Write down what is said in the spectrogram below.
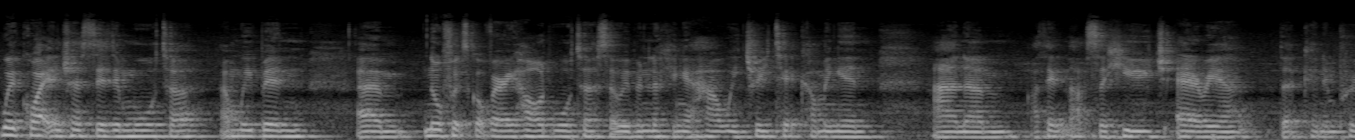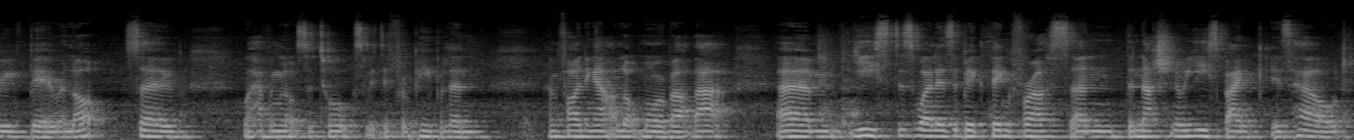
we're quite interested in water, and we've been um, Norfolk's got very hard water, so we've been looking at how we treat it coming in, and um, I think that's a huge area that can improve beer a lot. So we're having lots of talks with different people and and finding out a lot more about that. Um, yeast as well is a big thing for us, and the National Yeast Bank is held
